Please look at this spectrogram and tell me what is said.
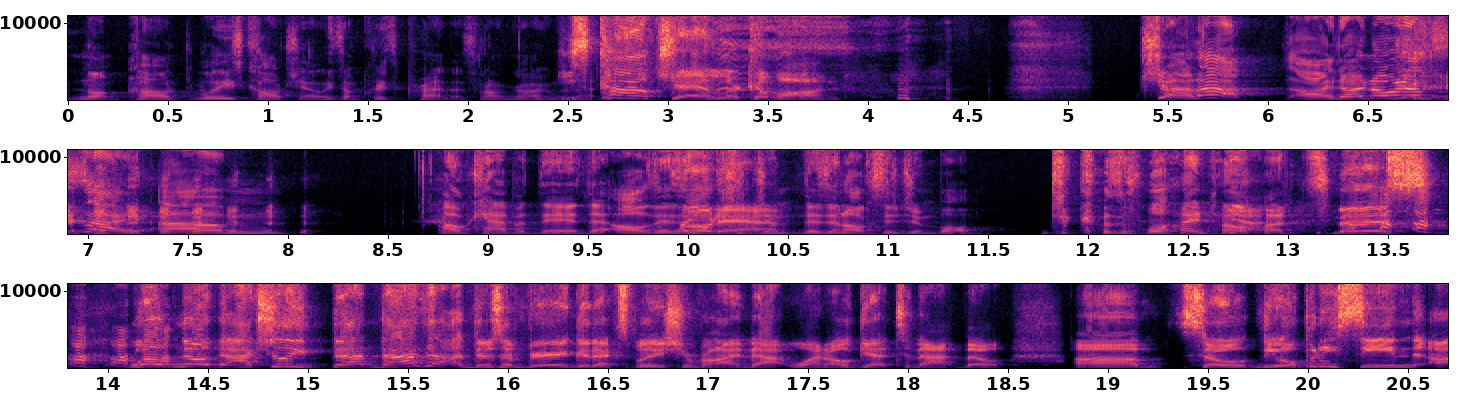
not Kyle. Well, he's Kyle Chandler. He's not Chris Pratt. That's what I'm going with. He's that. Kyle Chandler. Come on. Shut up! I don't know what else to say. Um, I'll cap it there. That oh, there's Rodan. an oxygen. There's an oxygen bomb. Because why not? Yeah. No, this. well, no, actually, that that there's a very good explanation behind that one. I'll get to that though. Um, so the opening scene, uh,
